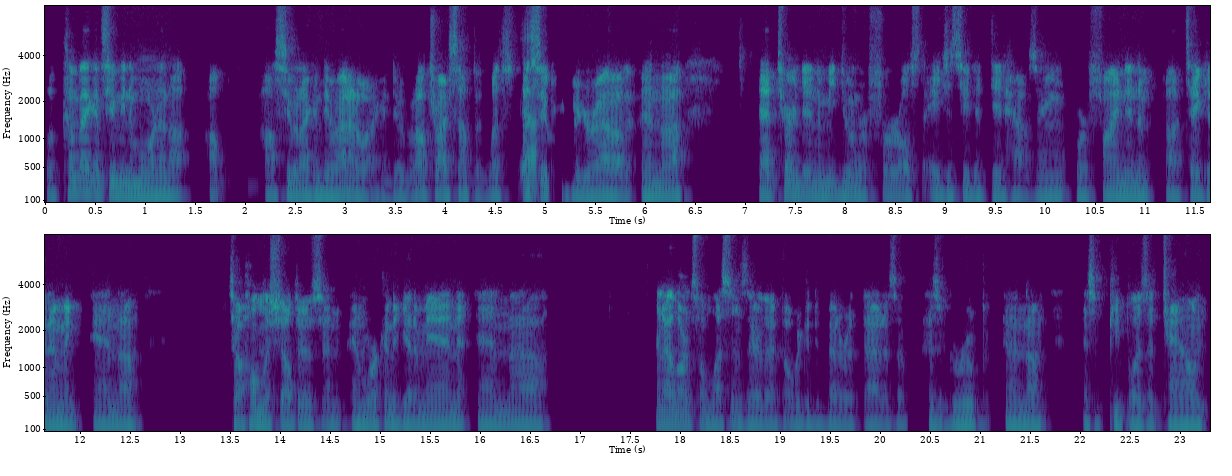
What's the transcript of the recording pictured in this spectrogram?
well, come back and see me in the morning. I'll I'll I'll see what I can do. I don't know what I can do, but I'll try something. Let's yeah. let's see what we can figure out. And uh, that turned into me doing referrals to agency that did housing or finding them, uh, taking them and, and uh, to homeless shelters and, and working to get them in. And, uh, and I learned some lessons there that I thought we could do better at that as a, as a group and uh, as a people, as a town.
